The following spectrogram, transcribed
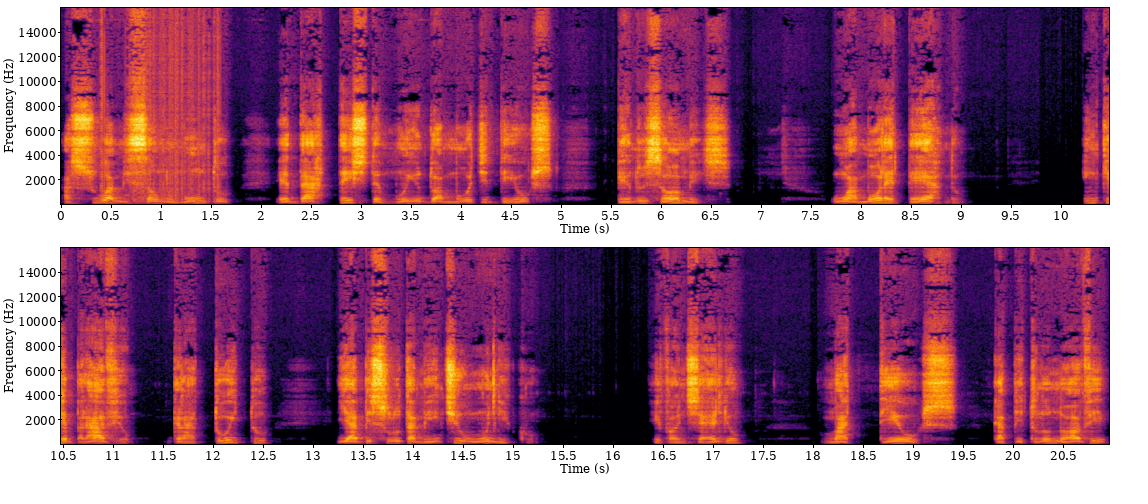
A sua missão no mundo é dar testemunho do amor de Deus pelos homens. Um amor eterno, inquebrável, gratuito e absolutamente único. Evangelho, Mateus, capítulo 9,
